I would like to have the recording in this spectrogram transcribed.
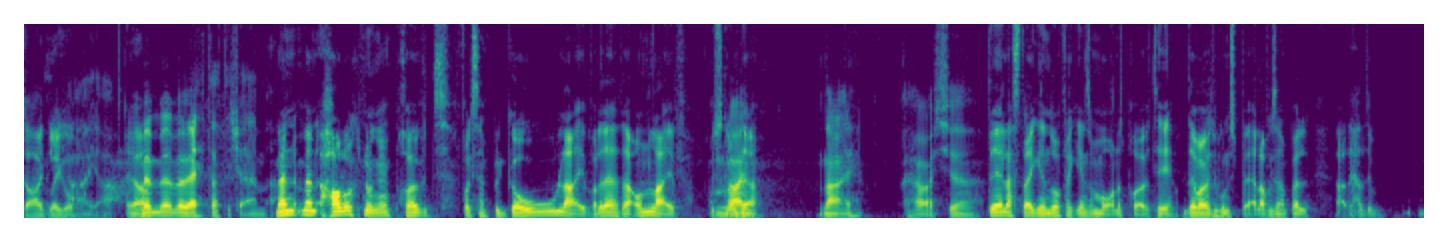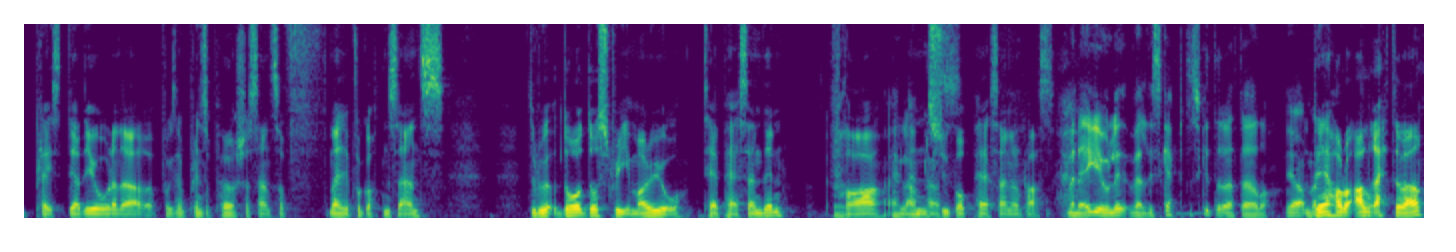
dag eller i går. Ja, ja. Ja. Men men vi vet at det kommer. Men, men har dere noen gang prøvd f.eks. Go Live? Var det det heter? OnLive? Husker dere Online. det? Nei, jeg har ikke Det leste jeg inn, da fikk jeg en sånn måneds prøvetid. Det var jo at du kunne spille eksempel Ja, de hadde, place, de hadde jo den der for eksempel Prince of Persia Sense of Nei, Forgotten Sands. Du, da, da streamer du jo til PC-en din fra En en super-PC en eller annen plass. Men jeg er jo litt, veldig skeptisk til dette her, da. ja, men, Det har du all rett til å være.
